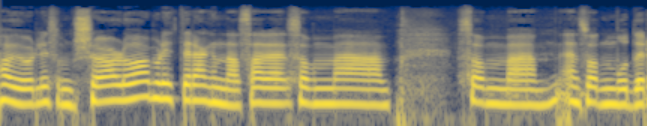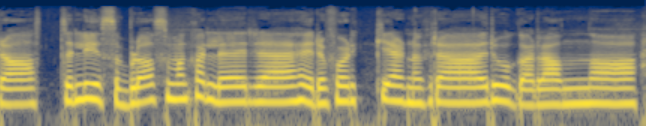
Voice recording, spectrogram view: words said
har jo liksom sjøl òg blitt regna som, som, en sånn moderat lyseblå, som man kaller høyrefolk, gjerne fra Rogaland, og,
